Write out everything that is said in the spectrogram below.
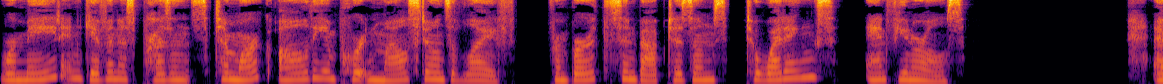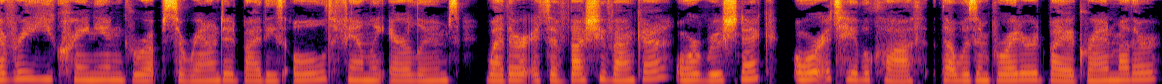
were made and given as presents to mark all the important milestones of life, from births and baptisms to weddings and funerals. Every Ukrainian grew up surrounded by these old family heirlooms, whether it's a vyshyvanka or rushnik or a tablecloth that was embroidered by a grandmother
